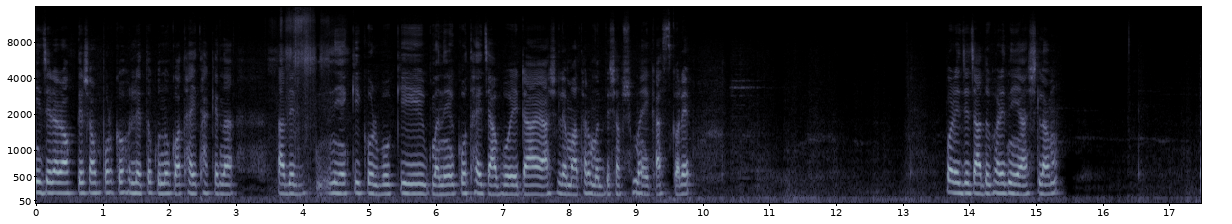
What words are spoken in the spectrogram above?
নিজেরা রক্তের সম্পর্ক হলে তো কোনো কথাই থাকে না। তাদের নিয়ে কি করব, কি মানে কোথায় যাব, এটা আসলে মাথার মধ্যে সবসময় কাজ করে। পরে যে জাদুঘরে নিয়ে আসলাম। তো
